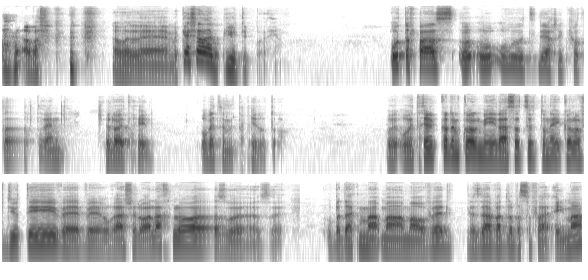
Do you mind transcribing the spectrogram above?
אבל, אבל אה, בקשר לביוטיפיי, הוא תפס, הוא, הוא, הוא הצליח לקפוץ לטרנד שלא התחיל. הוא בעצם התחיל אותו. הוא, הוא התחיל קודם כל מלעשות סרטוני Call of Duty והוא ראה שלא הלך לו אז הוא, אז אה, הוא בדק מה, מה, מה עובד וזה עבד לו בסוף האימה.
